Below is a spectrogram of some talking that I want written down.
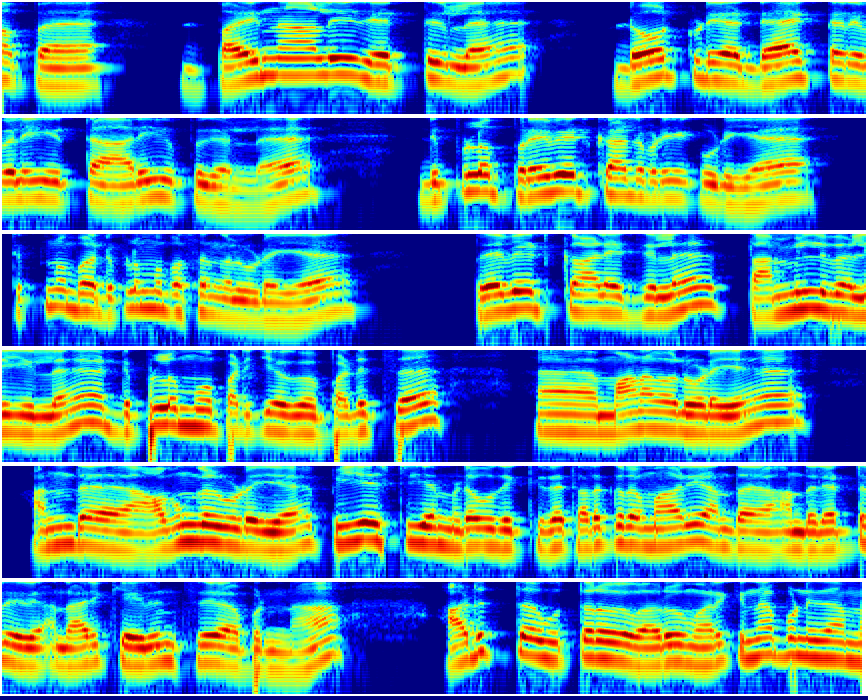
அப்போ பதினாலு எட்டில் டோட்டுடைய டேரக்டர் வெளியிட்ட அறிவிப்புகளில் டிப்ளோ ப்ரைவேட் காலேஜில் படிக்கக்கூடிய டிப்ளமோ டிப்ளமோ பசங்களுடைய ப்ரைவேட் காலேஜில் தமிழ் வழியில் டிப்ளமோ படிக்க படித்த மாணவர்களுடைய அந்த அவங்களுடைய பிஎஸ்டிஎம் இடஒதுக்கீடை தடுக்கிற மாதிரி அந்த அந்த லெட்டர் அந்த அறிக்கை இருந்துச்சு அப்படின்னா அடுத்த உத்தரவு வரும் வரைக்கும் என்ன பண்ணிதாம?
